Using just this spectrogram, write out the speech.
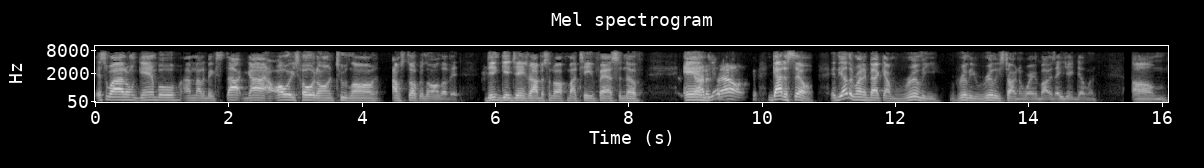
It's why I don't gamble. I'm not a big stock guy. I always hold on too long. I'm stuck with all of it. Didn't get James Robinson off my team fast enough. And Gotta other- sell. got to sell. And the other running back I'm really, really, really starting to worry about is AJ Dillon. Um,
